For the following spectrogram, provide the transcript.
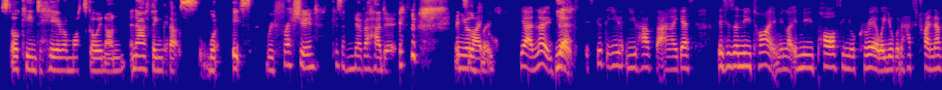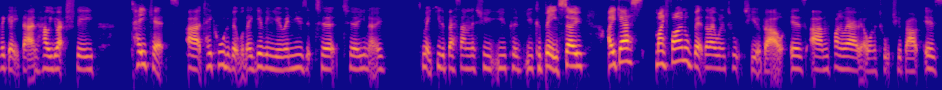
so keen to hear on what's going on, and I think yeah. that's what it's refreshing because I've never had it. and you're lovely. like, yeah, no, good. Yeah. It's good that you you have that, and I guess this is a new time in like a new path in your career where you're going to have to try and navigate that and how you actually take it, uh, take all of it, what they're giving you, and use it to to you know to make you the best analyst you you could you could be. So I guess my final bit that I want to talk to you about is um, the final area I want to talk to you about is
